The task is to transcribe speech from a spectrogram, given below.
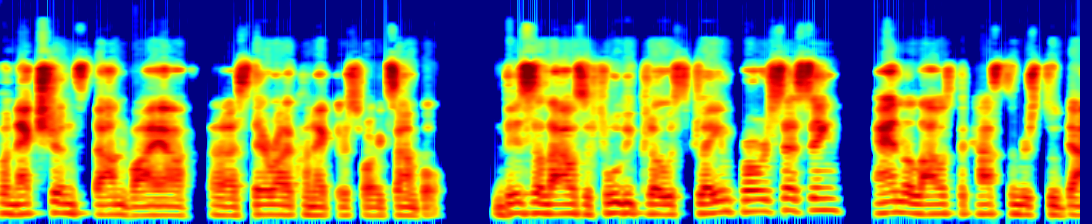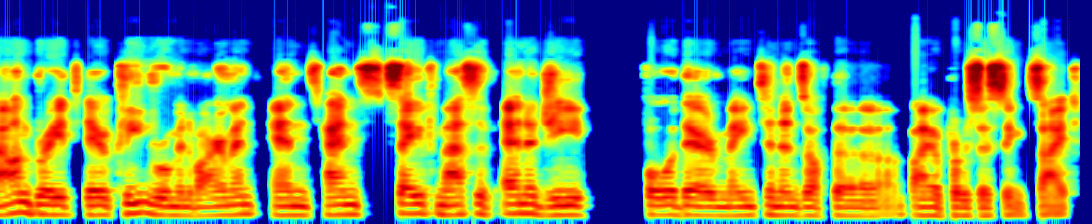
connections done via uh, sterile connectors, for example. This allows a fully closed claim processing and allows the customers to downgrade their clean room environment and hence save massive energy for their maintenance of the bioprocessing site.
